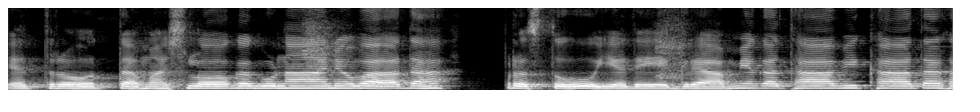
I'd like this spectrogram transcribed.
യത്രോത്തമശ്ലോകഗുണാനുവാദः പ്രസ്തൂയതേ ഗ്രാമ്യകഥാവിഘാതः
